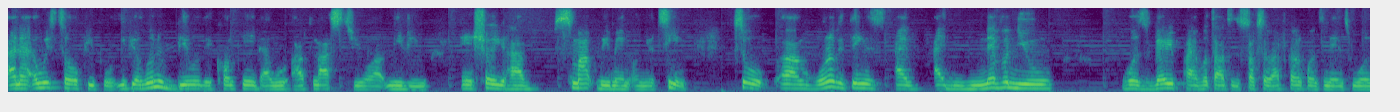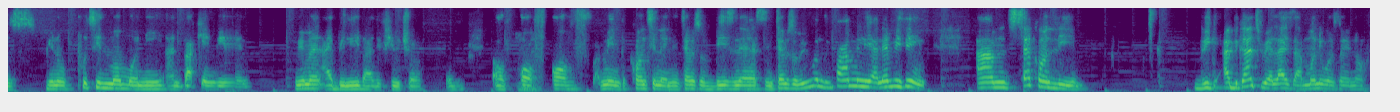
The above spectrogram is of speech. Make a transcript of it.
and I always tell people, if you're going to build a company that will outlast you or outlive you, ensure you have smart women on your team. So um, one of the things I I never knew was very pivotal to the success of African continent was, you know, putting more money and backing women women, I believe, are the future of, of, mm. of, of, I mean, the continent in terms of business, in terms of even the family and everything. Um, secondly, we, I began to realize that money was not enough.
